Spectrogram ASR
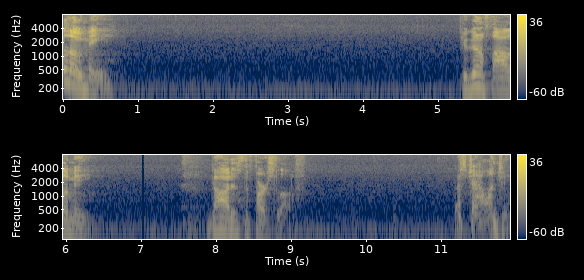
follow me, if you're going to follow me, God is the first love. That's challenging.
